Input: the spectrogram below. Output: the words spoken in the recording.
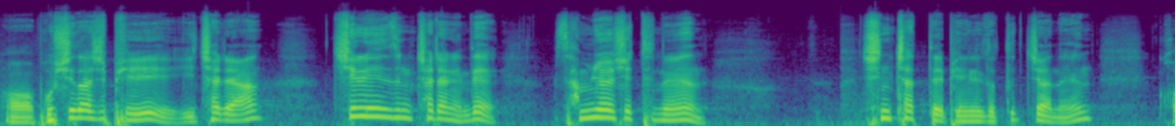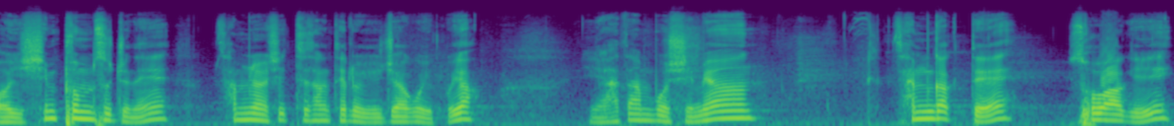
어, 보시다시피 이 차량 7인승 차량인데 3열 시트는 신차 때 비닐도 뜯지 않은 거의 신품 수준의 3열 시트 상태로 유지하고 있고요. 이 하단 보시면 삼각대, 소화기,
